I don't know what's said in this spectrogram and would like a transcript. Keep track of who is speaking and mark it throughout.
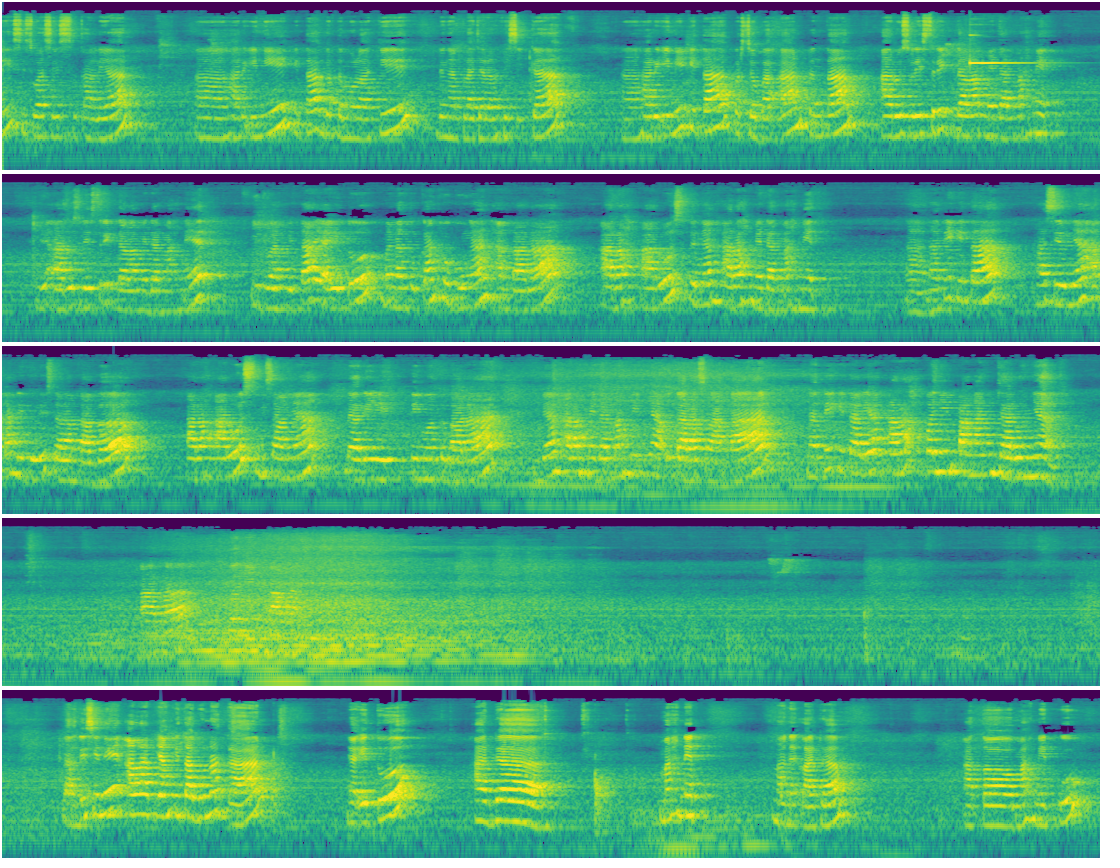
Speaker 1: pagi siswa-siswa sekalian. Uh, hari ini kita bertemu lagi dengan pelajaran fisika. Uh, hari ini kita percobaan tentang arus listrik dalam medan magnet. Ya, arus listrik dalam medan magnet. Tujuan kita yaitu menentukan hubungan antara arah arus dengan arah medan magnet. Nah, nanti kita hasilnya akan ditulis dalam tabel arah arus misalnya dari timur ke barat kemudian arah medan magnetnya utara selatan. Nanti kita lihat arah penyimpangan jarumnya arah penyimpangan. Nah, di sini alat yang kita gunakan yaitu ada magnet magnet ladam atau magnet U.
